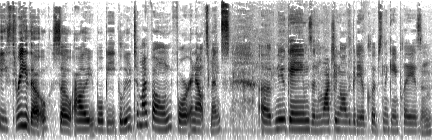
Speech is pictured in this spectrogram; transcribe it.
E3, though, so I will be glued to my phone for announcements of new games and watching all the video clips and the gameplays. And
